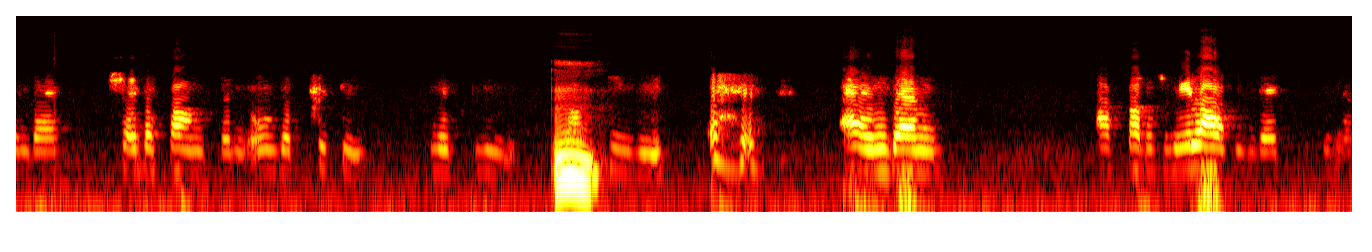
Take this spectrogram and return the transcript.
and the shaver songs and all the pretty mystery mm. on TV. and um, I started realizing that, you know,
